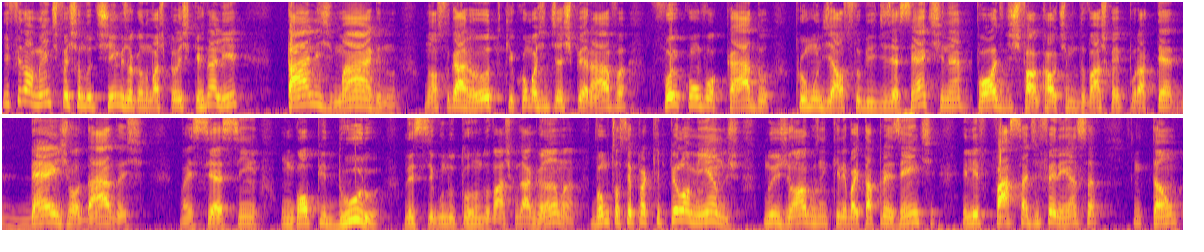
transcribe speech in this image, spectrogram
E finalmente, fechando o time, jogando mais pela esquerda ali, Thales Magno, nosso garoto que, como a gente já esperava, foi convocado para o Mundial Sub-17, né? Pode desfalcar o time do Vasco aí por até 10 rodadas. Vai ser assim um golpe duro nesse segundo turno do Vasco da Gama. Vamos torcer para que, pelo menos nos jogos em que ele vai estar presente, ele faça a diferença. Então,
